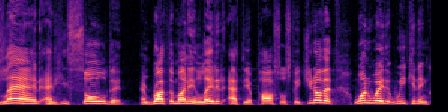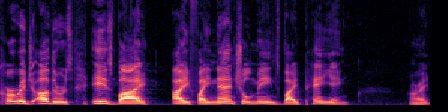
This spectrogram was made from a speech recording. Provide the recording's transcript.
land and he sold it and brought the money and laid it at the apostles' feet. You know that one way that we can encourage others is by a financial means, by paying. All right?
